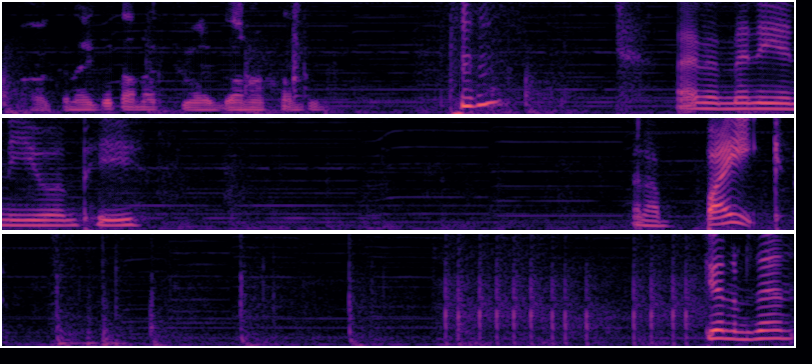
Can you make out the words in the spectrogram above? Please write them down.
Uh, can I get an actual gun or something? I have a mini and a UMP. And a bike. Get him, Zen.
